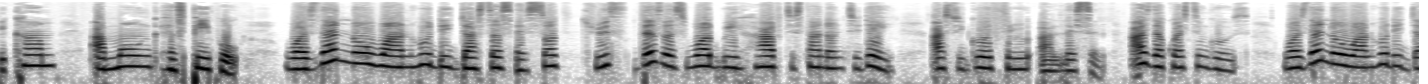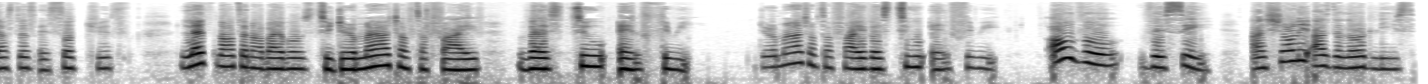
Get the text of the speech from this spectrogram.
become among his people. Was there no one who did justice and sought truth? This is what we have to stand on today as we go through our lesson. As the question goes, was there no one who did justice and sought truth? Let's now turn our Bibles to Jeremiah chapter 5, verse 2 and 3. Jeremiah chapter 5, verse 2 and 3. Although they say, As surely as the Lord lives,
